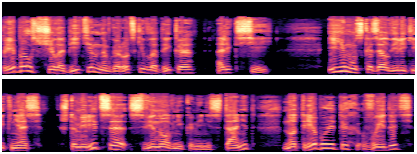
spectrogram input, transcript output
Прибыл с челобитием новгородский владыка Алексей, и ему сказал великий князь, что мириться с виновниками не станет, но требует их выдать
